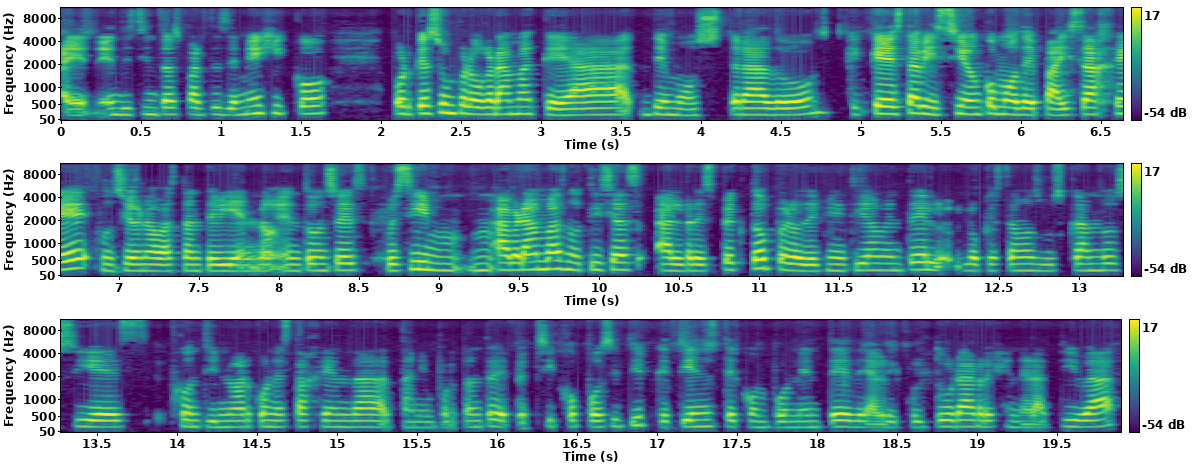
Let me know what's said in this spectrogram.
en, distintas partes de México, porque es un programa que ha demostrado que, esta visión como de paisaje funciona bastante bien, ¿no? Entonces, pues sí, habrá más noticias al respecto, pero definitivamente lo, lo que estamos buscando sí es continuar con esta agenda tan importante de PepsiCo Positive que tiene este componente de agricultura regenerativa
